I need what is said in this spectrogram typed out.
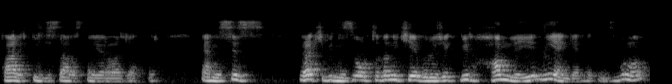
tarih bilgisi arasında yer alacaktır. Yani siz rakibinizi ortadan ikiye bölecek bir hamleyi niye engellediniz? Bunu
